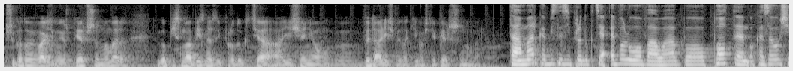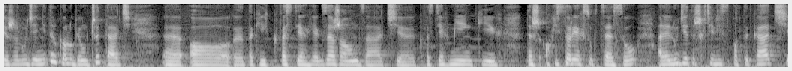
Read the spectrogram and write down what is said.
przygotowywaliśmy już pierwszy numer tego pisma Biznes i Produkcja, a jesienią wydaliśmy taki właśnie pierwszy numer ta marka biznes i produkcja ewoluowała, bo potem okazało się, że ludzie nie tylko lubią czytać o takich kwestiach jak zarządzać, kwestiach miękkich, też o historiach sukcesu, ale ludzie też chcieli spotykać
